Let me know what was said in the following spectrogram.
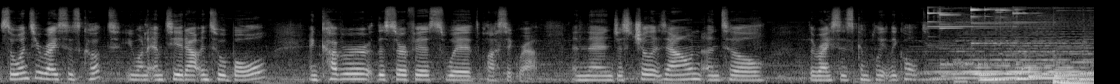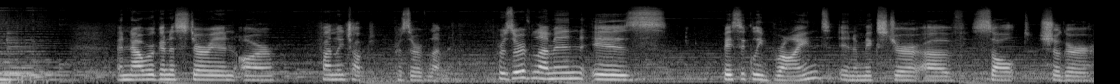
So once your rice is cooked, you wanna empty it out into a bowl and cover the surface with plastic wrap. And then just chill it down until the rice is completely cold. And now we're gonna stir in our finely chopped preserved lemon. Preserved lemon is basically brined in a mixture of salt, sugar,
